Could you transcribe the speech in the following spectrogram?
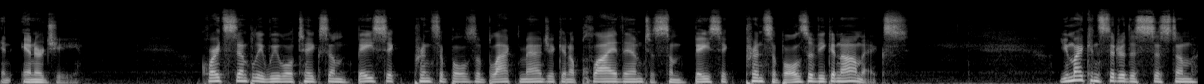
and energy. Quite simply, we will take some basic principles of black magic and apply them to some basic principles of economics. You might consider this system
